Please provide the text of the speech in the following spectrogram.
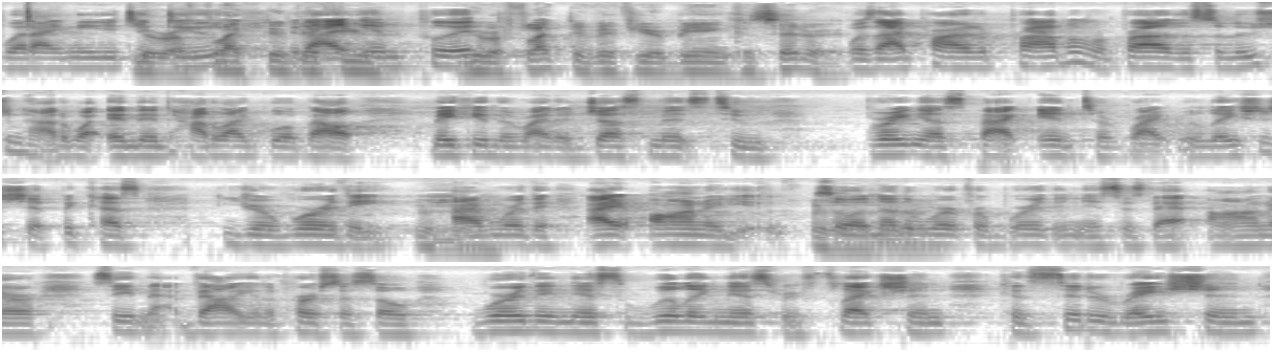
what I needed to You're do? reflective. Did I you, input? You're reflective if you're being considerate. Was I part of the problem or part of the solution? How do I? And then how do I go about making the right adjustments to bring us back into right relationship? Because you're worthy. Mm-hmm. I'm worthy. I honor you. So another word for worthiness is that honor, seeing that value in the person. So worthiness, willingness, reflection, consideration.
